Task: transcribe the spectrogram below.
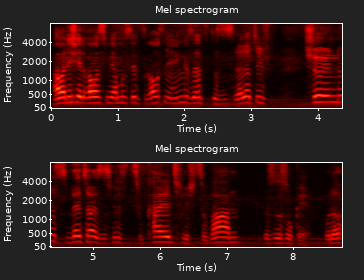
aber nicht hier draußen. Wir haben uns jetzt draußen hier hingesetzt. Es ist relativ schönes Wetter, es ist nicht zu kalt, nicht zu warm. Es ist okay, oder?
